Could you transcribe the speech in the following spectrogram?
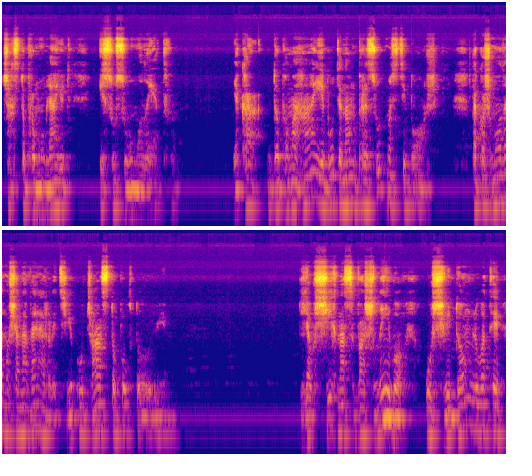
часто промовляють Ісусову молитву, яка допомагає бути нам в присутності Божій. Також молимося на вервиці, яку часто повторюємо. Для всіх нас важливо усвідомлювати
